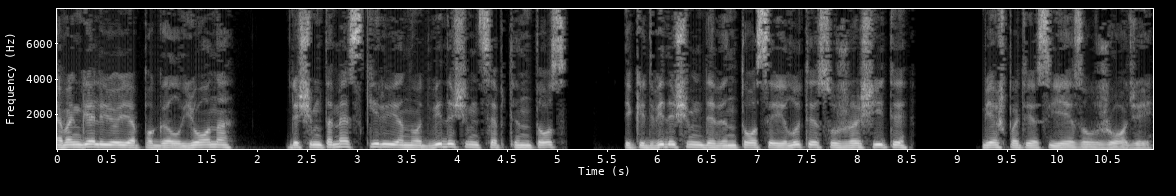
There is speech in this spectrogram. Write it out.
Evangelijoje pagal Joną, dešimtame skyriuje nuo 27 iki 29 eilutės užrašyti viešpaties Jėzaus žodžiai.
